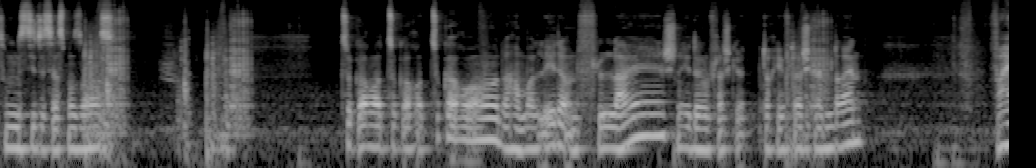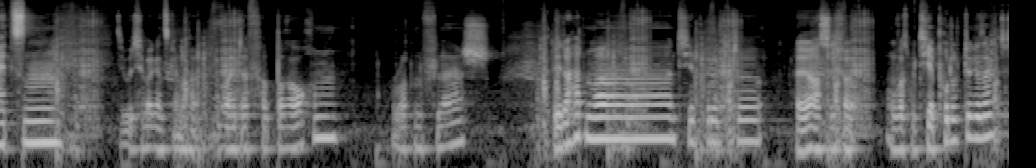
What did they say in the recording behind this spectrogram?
Zumindest sieht es erstmal so aus. Zuckerrohr, Zuckerrohr, Zuckerrohr. Da haben wir Leder und Fleisch. Ne, Leder und Fleisch gehört. Doch, hier Fleisch gehört mit rein. Weizen. Die würde ich aber ganz gerne noch weiter verbrauchen. Rotten Flash. Leder hatten wir. Tierprodukte. Ja, ja, hast du nicht irgendwas mit Tierprodukte gesagt?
